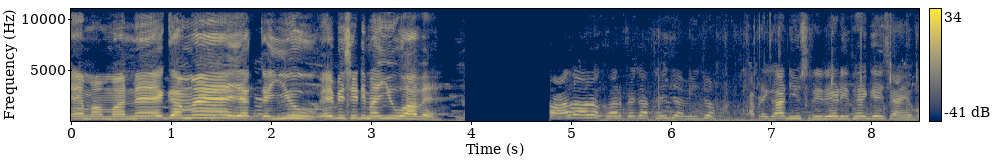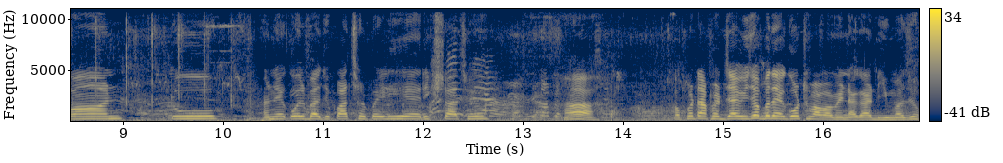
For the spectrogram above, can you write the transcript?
એમાં મને ગમે એક યુ એબીસીડી માં યુ આવે. હાલો, હવે ઘર ભેગા થઈ જાવી જો આપણી ગાડીઓ શ્રી રેડી થઈ ગઈ છે. અહીં વન ટુ અને કોઈ બાજુ પાછળ પડી છે, રિક્ષા છે. હા. ફટાફટ જાવી જો બધા ગોઠવાવા માંડ્યા ગાડીમાં જો.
